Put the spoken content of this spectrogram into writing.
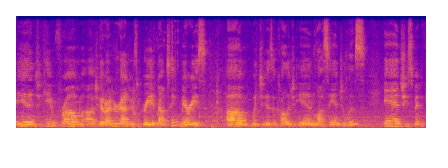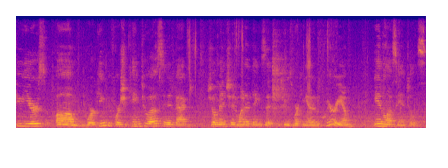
and she came from, uh, she got her undergraduate degree at Mount St. Mary's, um, which is a college in Los Angeles. And she spent a few years um, working before she came to us. And in fact, she'll mention one of the things that she was working at an aquarium in Los Angeles.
